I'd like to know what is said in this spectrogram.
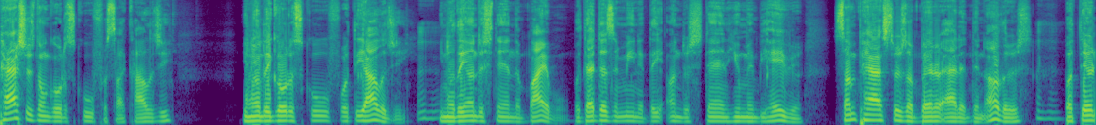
pastors don't go to school for psychology. You know, they go to school for theology. hmm You know, they understand the Bible, but that doesn't mean that they understand human behavior. Some pastors are better at it than others, hmm but they're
